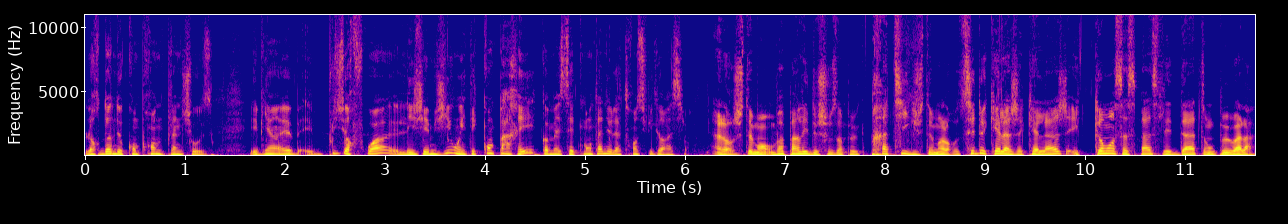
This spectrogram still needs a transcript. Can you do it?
leur donne de comprendre plein de choses. Eh bien, euh, plusieurs fois, les GMJ ont été comparés comme à cette montagne de la transfiguration. Alors justement, on va parler de choses un peu pratiques justement. Alors, c'est de quel âge à quel âge et comment ça se passe, les dates? On peut voilà.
